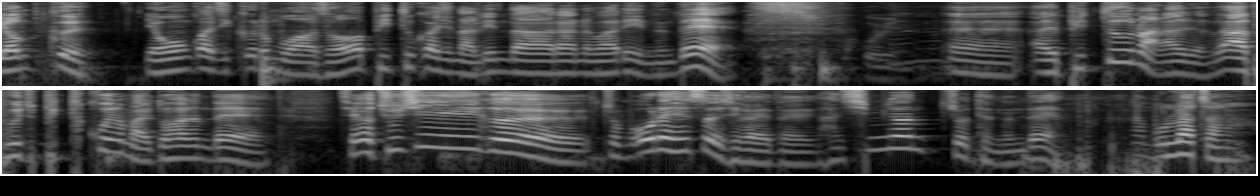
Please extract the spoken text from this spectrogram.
영끌 영혼까지 끌어모아서 B2까지 날린다라는 말이 있는데 예, 아니 비트는 안 하죠. 아, 그 비트코인 말도 하는데 제가 주식을 좀 오래 했어요. 제가 네, 한 10년 좀 됐는데 나 몰랐잖아.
